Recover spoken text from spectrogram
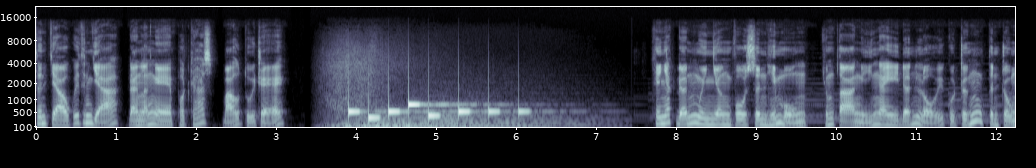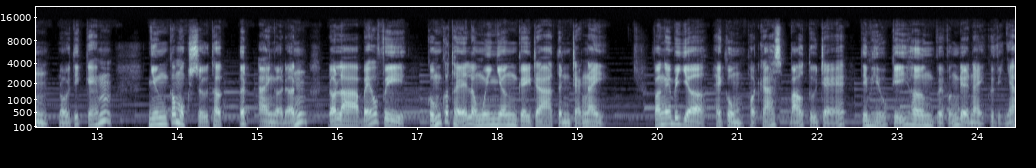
Xin chào quý thính giả đang lắng nghe podcast Báo Tuổi Trẻ. Khi nhắc đến nguyên nhân vô sinh hiếm muộn, chúng ta nghĩ ngay đến lỗi của trứng tinh trùng nội tiết kém. Nhưng có một sự thật ít ai ngờ đến, đó là béo phì cũng có thể là nguyên nhân gây ra tình trạng này. Và ngay bây giờ, hãy cùng podcast Báo Tuổi Trẻ tìm hiểu kỹ hơn về vấn đề này quý vị nhé.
